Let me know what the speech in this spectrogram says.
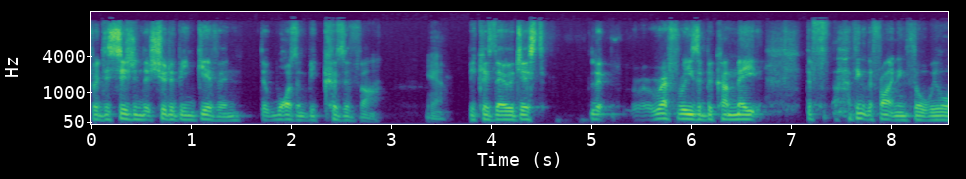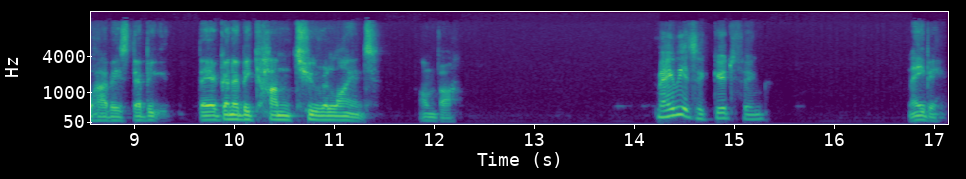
for a decision that should have been given that wasn't because of VAR? Yeah. Because they were just look. Referees have become mate. The, I think the frightening thought we all have is they be they are going to become too reliant on VAR. Maybe it's a good thing. Maybe.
